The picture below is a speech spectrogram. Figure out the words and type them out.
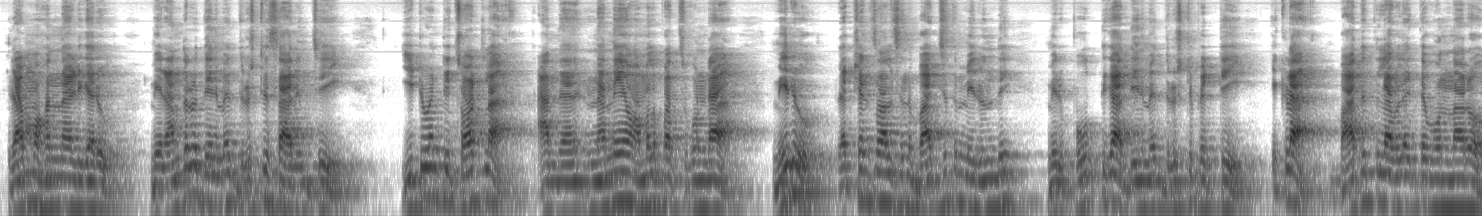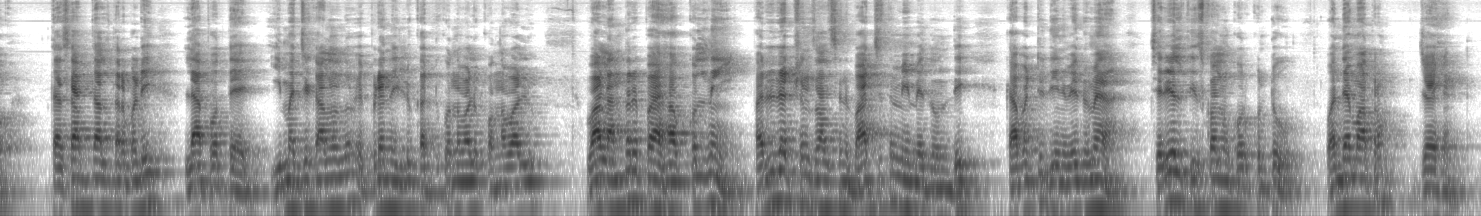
రామ్మోహన్ నాయుడు గారు మీరందరూ దీని మీద దృష్టి సారించి ఇటువంటి చోట్ల ఆ నిర్- నిర్ణయం అమలుపరచకుండా మీరు రక్షించాల్సిన బాధ్యత మీరుంది. మీరు పూర్తిగా దీని మీద దృష్టి పెట్టి ఇక్కడ బాధితులు ఎవరైతే ఉన్నారో దశాబ్దాల తరబడి లేకపోతే ఈ మధ్యకాలంలో ఎప్పుడైనా ఇల్లు కట్టుకున్న వాళ్ళు కొన్నవాళ్ళు వాళ్ళందరి హక్కుల్ని పరిరక్షించాల్సిన బాధ్యత మీ మీద ఉంది. కాబట్టి దీని విధమైన చర్యలు తీసుకోవాలని కోరుకుంటూ వందే మాత్రం జై హింద్.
